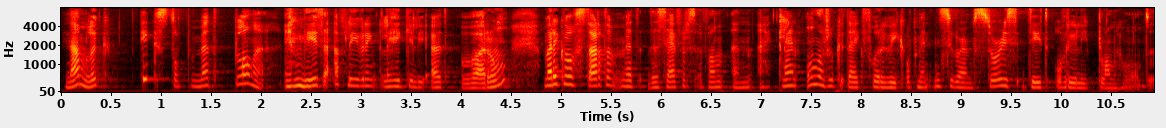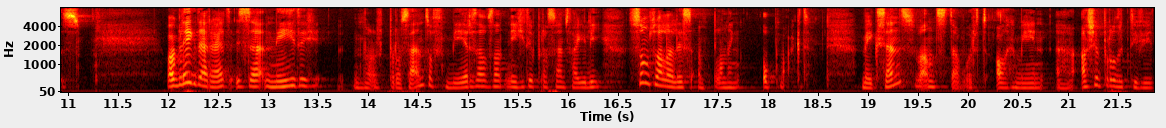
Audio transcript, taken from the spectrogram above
Namelijk, ik stop met plannen. In deze aflevering leg ik jullie uit waarom, maar ik wil starten met de cijfers van een klein onderzoek dat ik vorige week op mijn Instagram Stories deed over jullie plangewoontes. Wat bleek daaruit is dat 90% of meer zelfs dan 90% van jullie soms wel al eens een planning opmaakt. Makes sense, want dat wordt algemeen, uh, als je productief,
